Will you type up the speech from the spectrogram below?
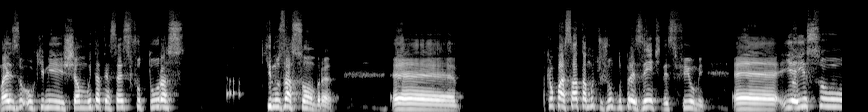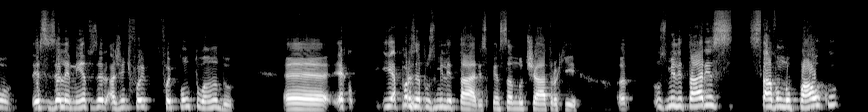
mas o que me chama muita atenção é esse futuro que nos assombra. É... Porque o passado está muito junto do presente nesse filme. É... E é isso, esses elementos a gente foi, foi pontuando. É... é e, é, por exemplo, os militares, pensando no teatro aqui, os militares estavam no palco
